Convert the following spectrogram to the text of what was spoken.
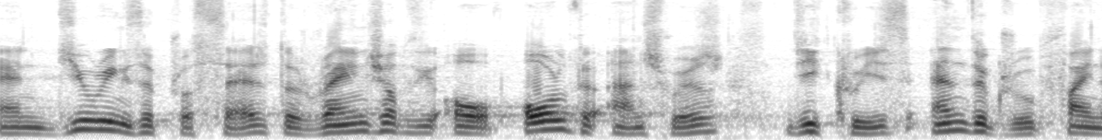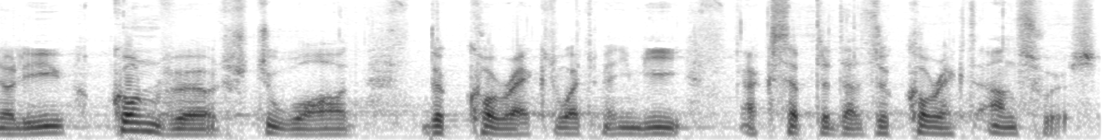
and during the process, the range of, the, of all the answers decreased, and the group finally converged toward the correct, what may be accepted as the correct answers.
